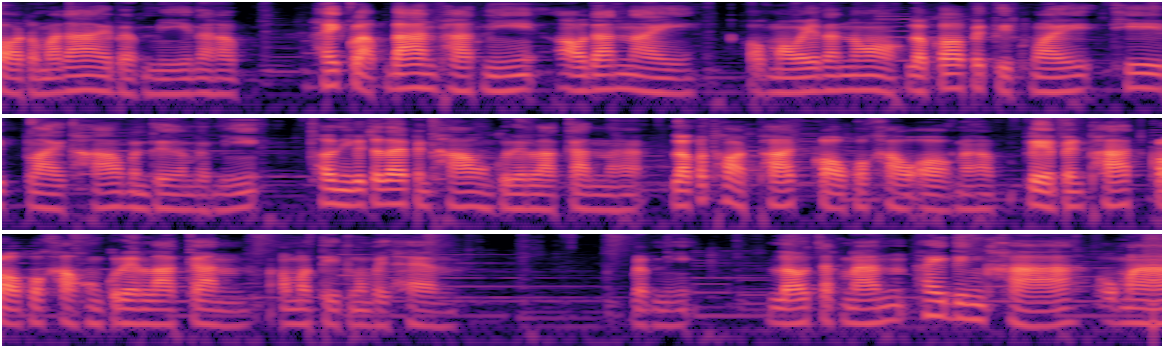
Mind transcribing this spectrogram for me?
ถอดออกมาได้แบบนี้นะครับ ให้กลับด้านพาร์ทนี้เอาด้านในออกมาไว้ด้านนอก แล้วก็ไปติดไว้ที่ปลายเท้าเหมือนเดิมแบบนี้ เท่านี้ก็จะได้เป็นเท้าของกูเรนลากันนะฮะ แล้วก็ถอดพาร์ทกรอบหัวเข่าออกนะครับ เปลี่ยนเป็นพาร์ทกรอบหัวเข่าของกูเรนลากัน เอามาติดลงไปแทน แบบนี้ แล้วจากนั้นให้ดึงขาออกมา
